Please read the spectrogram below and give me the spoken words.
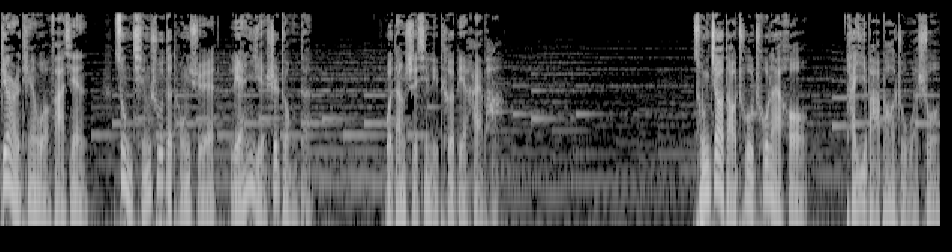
第二天，我发现送情书的同学脸也是肿的。我当时心里特别害怕。从教导处出来后，他一把抱住我说：“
